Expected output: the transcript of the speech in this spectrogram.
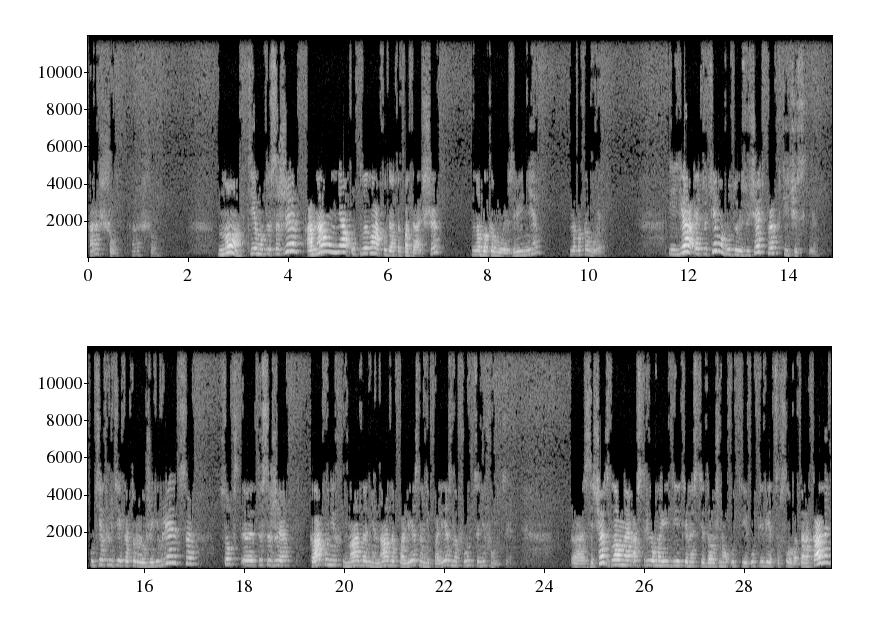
хорошо, хорошо. Но тему ТСЖ, она у меня уплыла куда-то подальше, на боковое зрение, на боковое. И я эту тему буду изучать практически у тех людей, которые уже являются э, ТСЖ, как у них надо, не надо, полезно, не полезно, функция, не функция. Э, сейчас главное острие моей деятельности должно уйти, упереться в слово тараканы,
